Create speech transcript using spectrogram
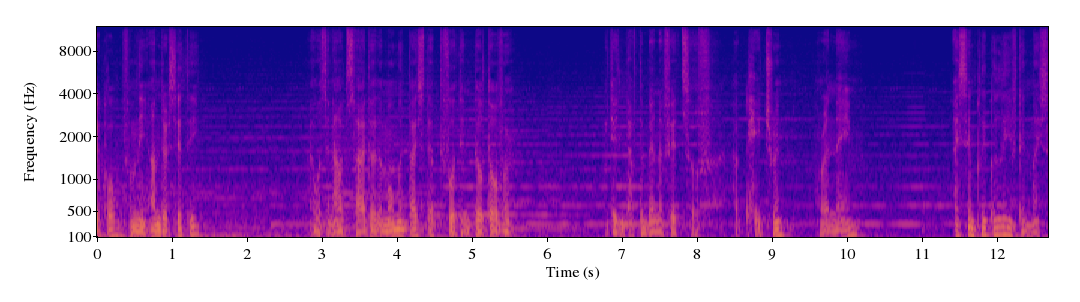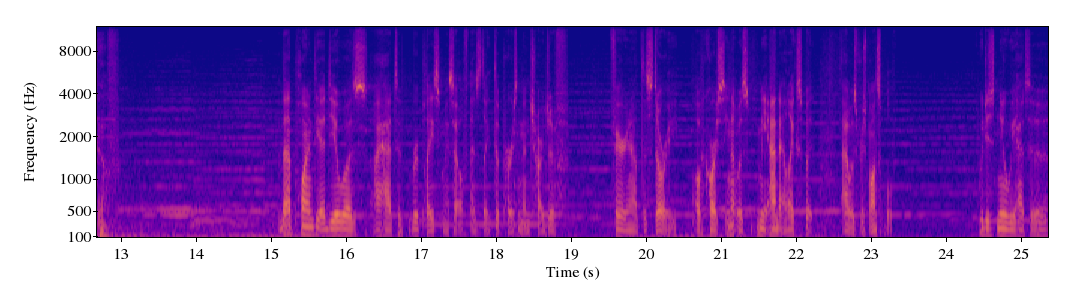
Cripple from the Undercity. I was an outsider the moment I stepped foot in Piltover. I didn't have the benefits of a patron or a name. I simply believed in myself. At that point, the idea was I had to replace myself as like the person in charge of figuring out the story. Of course, you know, it was me and Alex, but I was responsible. We just knew we had to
